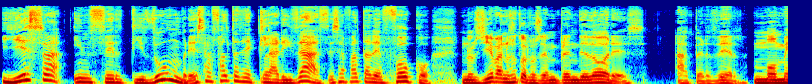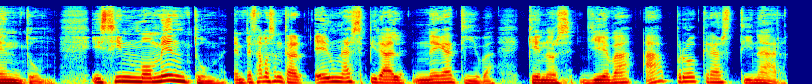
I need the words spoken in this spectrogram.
Y esa incertidumbre, esa falta de claridad, esa falta de foco nos lleva a nosotros los emprendedores a perder momentum. Y sin momentum empezamos a entrar en una espiral negativa que nos lleva a procrastinar.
